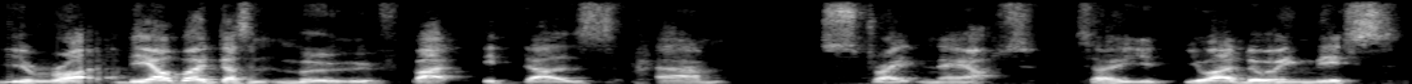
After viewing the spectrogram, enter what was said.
you're right. The elbow doesn't move, but it does um, straighten out. So you, you are doing this.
